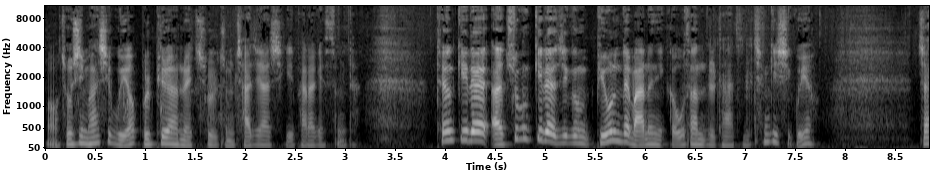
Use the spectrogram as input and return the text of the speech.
어, 조심하시고요. 불필요한 외출 좀 자제하시기 바라겠습니다. 퇴근길에 아, 출근길에 지금 비 오는 데 많으니까 우산들 다들 챙기시고요. 자,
